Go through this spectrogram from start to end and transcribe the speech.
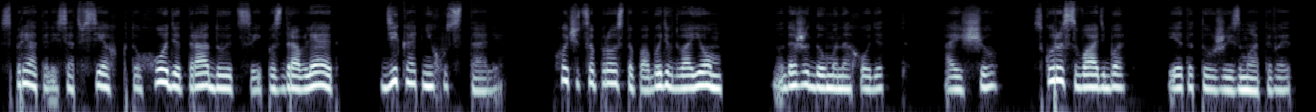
Спрятались от всех, кто ходит, радуется и поздравляет, дико от них устали. Хочется просто побыть вдвоем, но даже дома находят. А еще скоро свадьба, и это тоже изматывает.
